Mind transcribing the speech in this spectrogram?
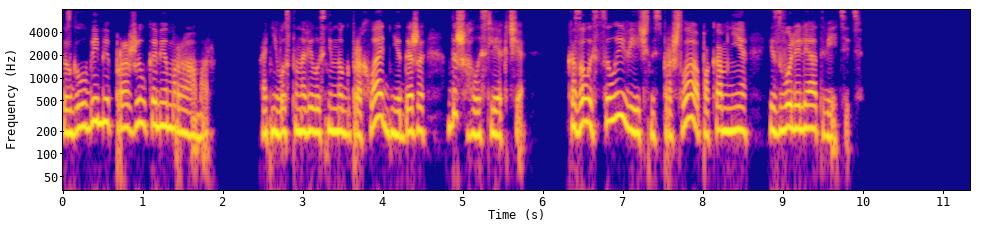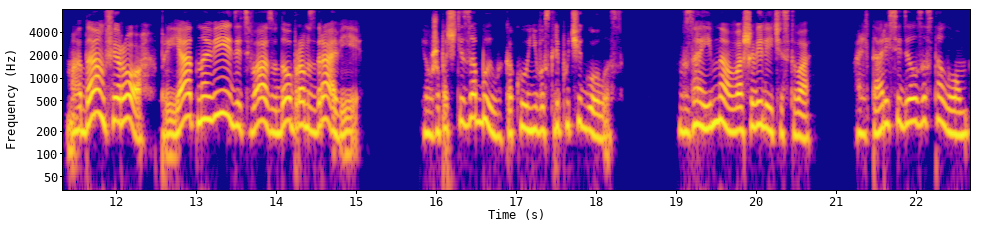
с голубыми прожилками мрамор. От него становилось немного прохладнее, даже дышалось легче — Казалось, целая вечность прошла, пока мне изволили ответить. «Мадам Феро, приятно видеть вас в добром здравии!» Я уже почти забыла, какой у него скрипучий голос. «Взаимно, Ваше Величество!» Альтари сидел за столом.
